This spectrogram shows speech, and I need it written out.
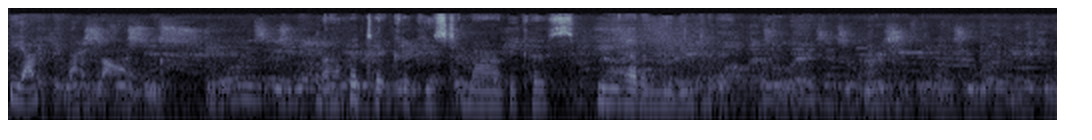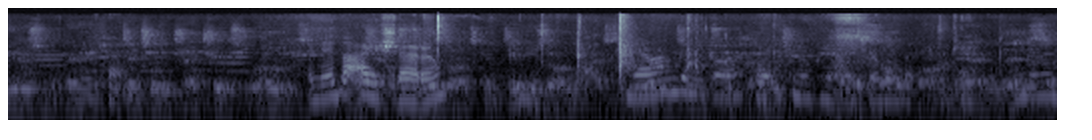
be out that long. I would take cookies tomorrow because he had a meeting today. Okay. I did the eyeshadow. Now I'm gonna go ahead and open your eyes for a little bit. Okay. I'm gonna do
